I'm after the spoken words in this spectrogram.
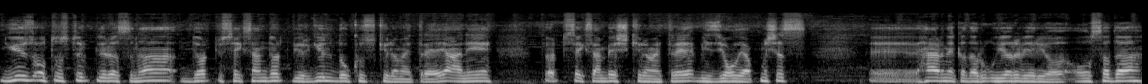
130 Türk lirasına 484,9 kilometre yani 485 kilometre biz yol yapmışız. Ee, Her ne kadar uyarı veriyor olsa da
